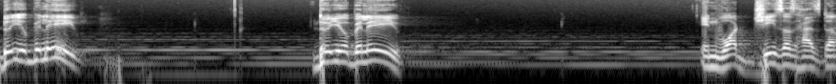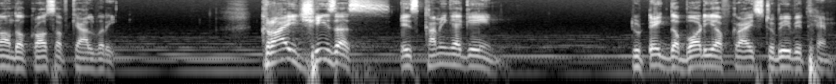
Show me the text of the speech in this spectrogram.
Do you believe? Do you believe in what Jesus has done on the cross of Calvary? Christ Jesus is coming again to take the body of Christ to be with him.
